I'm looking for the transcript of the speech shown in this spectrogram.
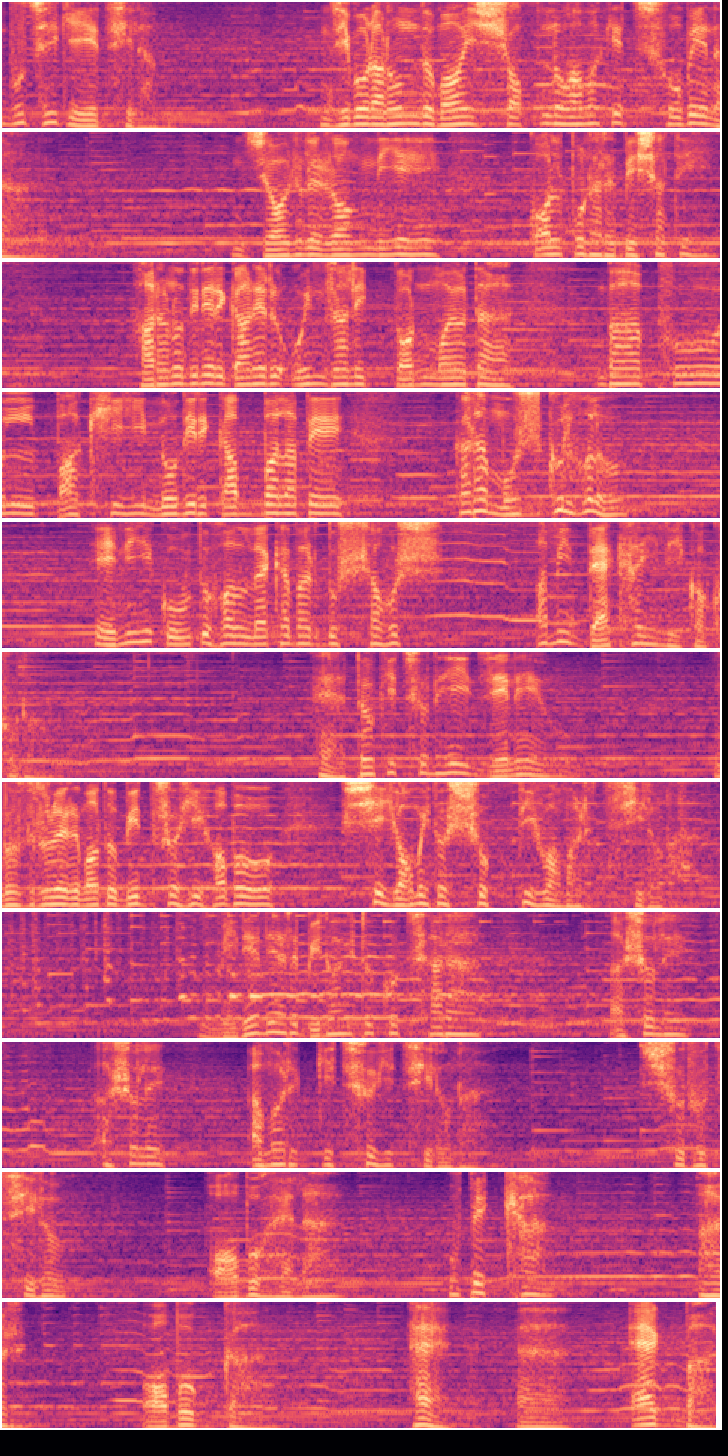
বুঝে গিয়েছিলাম। জীবন আনন্দময় স্বপ্ন আমাকে ছোবে না। জয়নুলের রং নিয়ে কল্পনার বেশাতে, হারানো দিনের গানের ঐন্দ্রালিক তন্ময়তা বা ফুল, পাখি, নদীর কাব্যালাপে কারা মশগুল হলো, এ নিয়ে কৌতূহল দেখাবার দুঃসাহস আমি দেখাইনি কখনো। এত কিছু নেই জেনেও নজরুলের মতো বিদ্রোহী হব, সেই অমিত শক্তিও আমার ছিল না। মেনে নেয়ার বিনয়টুকু ছাড়া আসলে আসলে আমার কিছুই ছিল না। শুধু ছিল অবহেলা, উপেক্ষা আর অবজ্ঞা। হ্যাঁ একবার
